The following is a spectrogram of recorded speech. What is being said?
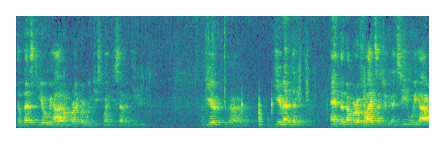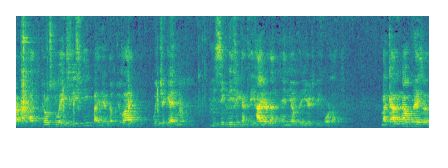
the best year we had on record, which is 2017. Year, uh, year ended. And the number of flights, as you can see, we are at close to 850 by the end of July, which again is significantly higher than any of the years before that. McAllen now plays a,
